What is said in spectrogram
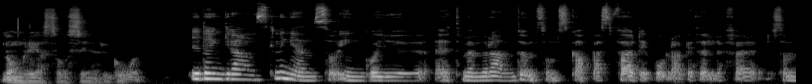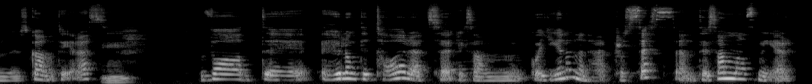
lång resa och ser hur det går. I den granskningen så ingår ju ett memorandum som skapas för det bolaget eller för, som nu ska noteras. Mm. Vad, eh, hur lång tid tar det att liksom, gå igenom den här processen tillsammans med er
